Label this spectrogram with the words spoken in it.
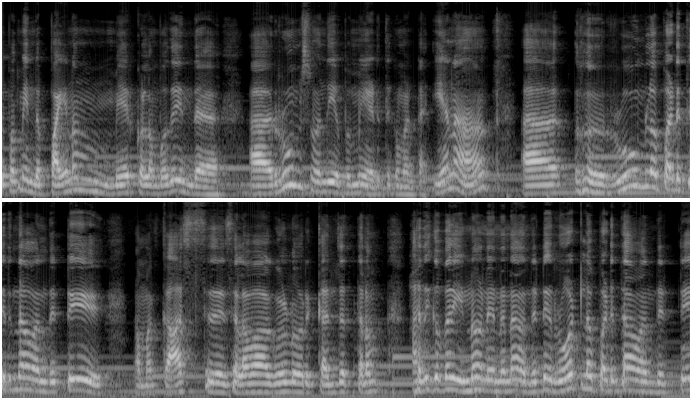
எப்போவுமே இந்த பயணம் மேற்கொள்ளும் போது இந்த ரூம்ஸ் வந்து எப்போவுமே எடுத்துக்க மாட்டேன். ஏன்னா ரூமில் படுத்திருந்தா வந்துட்டு நம்ம காசு செலவாகும்னு ஒரு கஞ்சத்தனம். அதுக்கப்புறம் இன்னொன்று என்னென்னா வந்துட்டு ரோட்டில் படுத்தா வந்துட்டு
